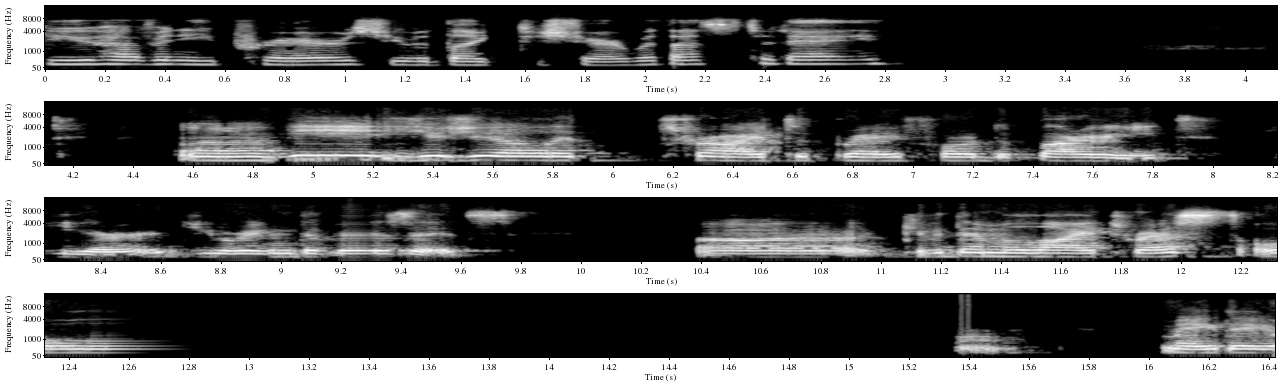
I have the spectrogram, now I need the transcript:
Do you have any prayers you would like to share with us today? Uh, we usually try to pray for the buried here during the visits. Uh, give them a light rest. All may they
